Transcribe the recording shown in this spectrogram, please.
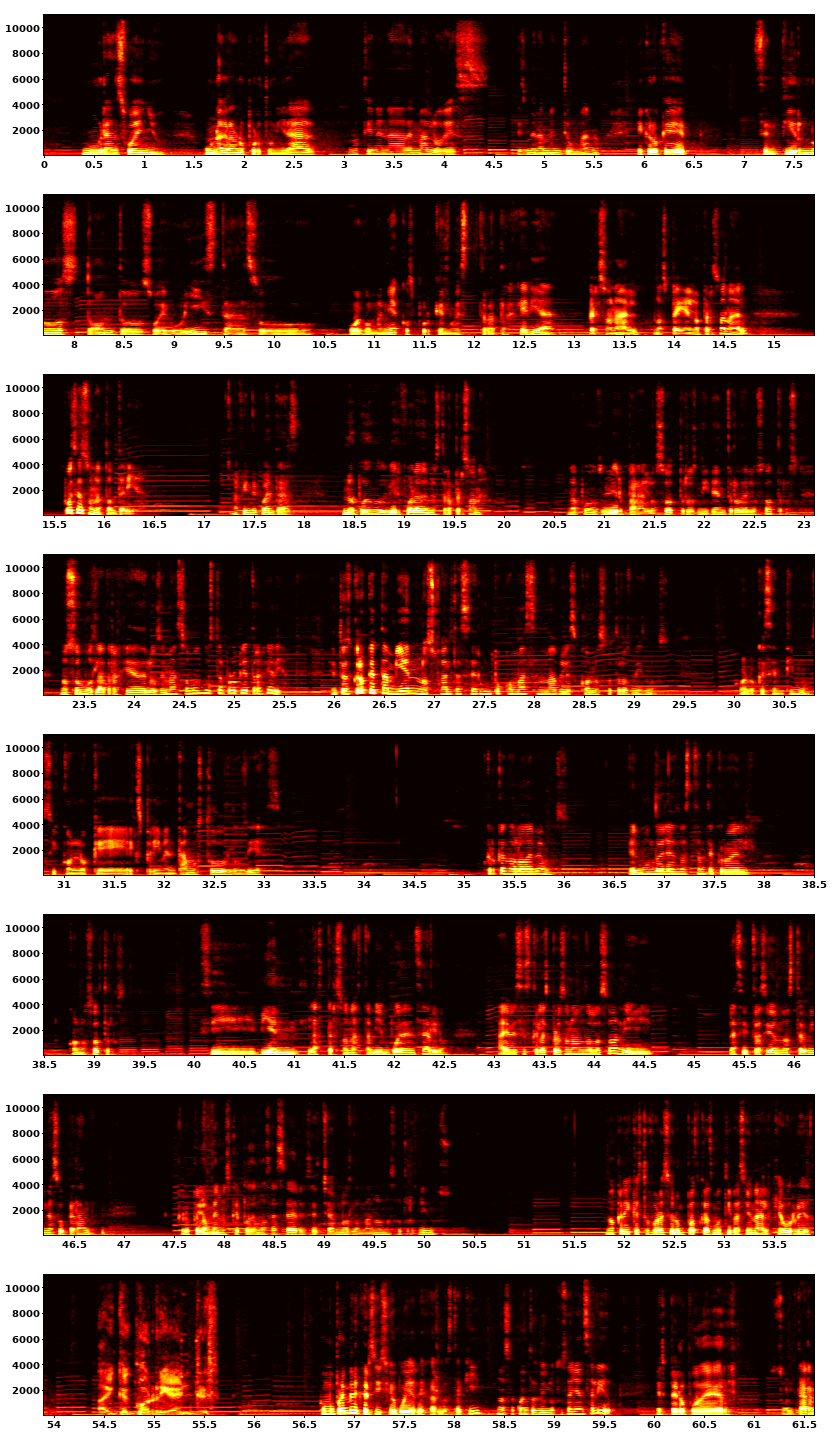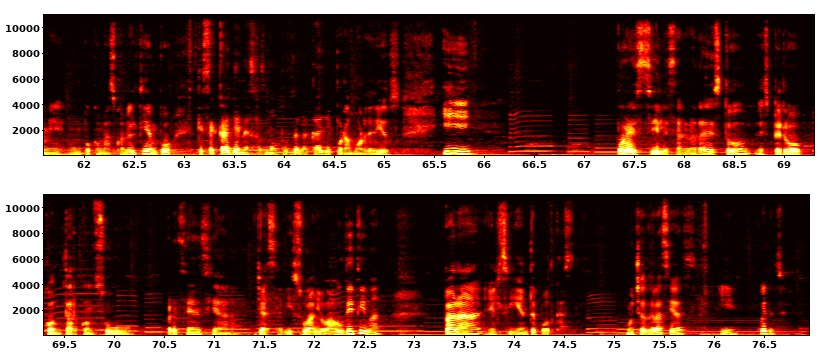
gran sueño, una gran oportunidad, no tiene nada de malo, es, es meramente humano. Y creo que sentirnos tontos o egoístas o, o egomaníacos porque nuestra tragedia personal nos pegue en lo personal, pues es una tontería. A fin de cuentas, no podemos vivir fuera de nuestra persona. No podemos vivir para los otros ni dentro de los otros. No somos la tragedia de los demás, somos nuestra propia tragedia. Entonces creo que también nos falta ser un poco más amables con nosotros mismos, con lo que sentimos y con lo que experimentamos todos los días. Creo que no lo debemos. El mundo ya es bastante cruel con nosotros. Si bien las personas también pueden serlo, hay veces que las personas no lo son y la situación nos termina superando. Creo que lo menos que podemos hacer es echarnos la mano nosotros mismos. No creí que esto fuera a ser un podcast motivacional, qué aburrido. ¡Ay, qué corrientes! Como primer ejercicio voy a dejarlo hasta aquí, no sé cuántos minutos hayan salido. Espero poder soltarme un poco más con el tiempo, que se callen esas motos de la calle, por amor de Dios. Y pues si les agrada esto, espero contar con su presencia, ya sea visual o auditiva, para el siguiente podcast. Muchas gracias y cuídense.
